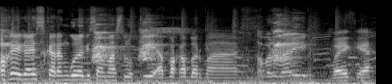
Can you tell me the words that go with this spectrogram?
Oke guys, sekarang gue lagi sama Mas Lucky. Apa kabar Mas? Kabar baik. Baik ya.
